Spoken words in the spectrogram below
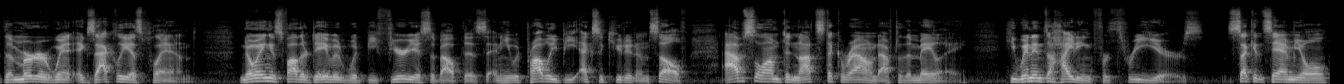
The murder went exactly as planned. Knowing his father David would be furious about this and he would probably be executed himself, Absalom did not stick around after the melee. He went into hiding for three years. 2 Samuel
